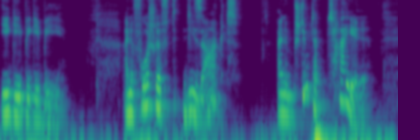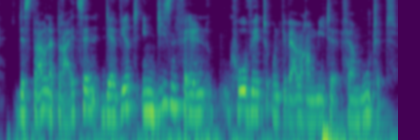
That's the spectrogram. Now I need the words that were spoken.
EGBGB. Eine Vorschrift, die sagt, ein bestimmter Teil des 313, der wird in diesen Fällen Covid und Gewerberaummiete vermutet.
